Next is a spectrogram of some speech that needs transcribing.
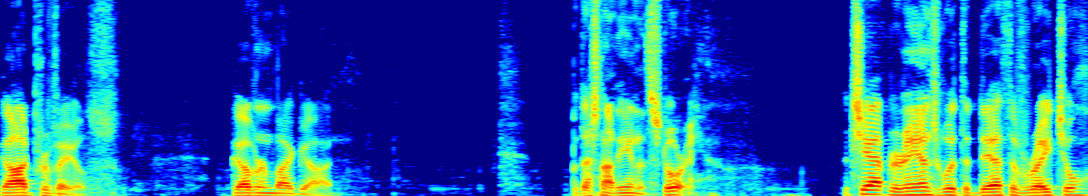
God prevails, governed by God. But that's not the end of the story. The chapter ends with the death of Rachel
